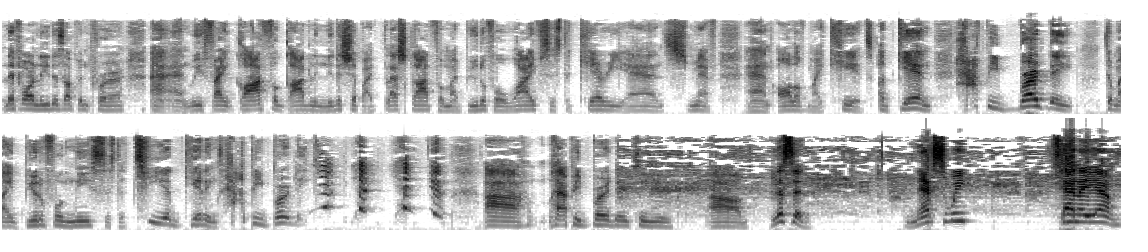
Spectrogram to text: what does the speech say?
lift our leaders up in prayer. And we thank God for godly leadership. I bless God for my beautiful wife, Sister Carrie Ann Smith, and all of my kids. Again, happy birthday to my beautiful niece, Sister Tia Giddings. Happy birthday. Yeah, yeah, yeah, yeah. Uh, happy birthday to you. Um, listen, next week, 10 a.m.,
